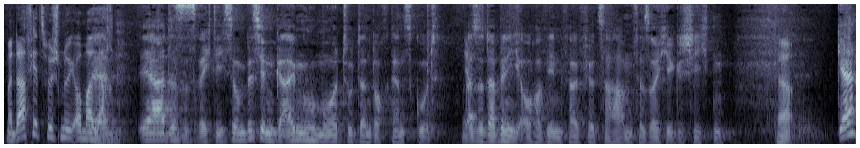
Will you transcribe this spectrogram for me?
Man darf jetzt zwischendurch auch mal lachen. Ja, das ist richtig. So ein bisschen Galgenhumor tut dann doch ganz gut. Ja. Also da bin ich auch auf jeden Fall für zu haben, für solche Geschichten. Ja. Gell?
